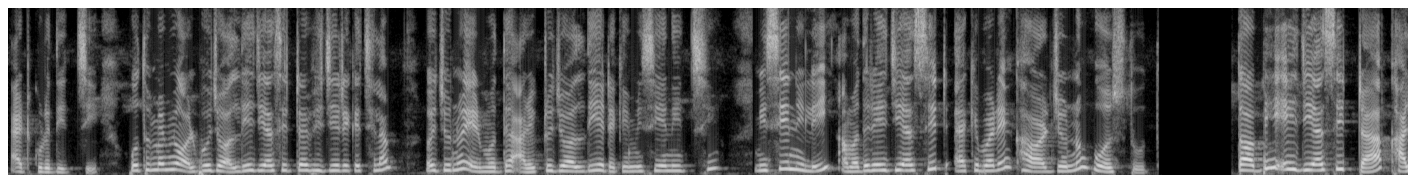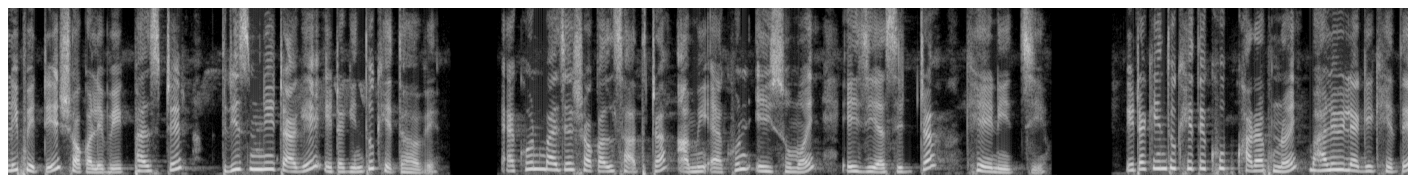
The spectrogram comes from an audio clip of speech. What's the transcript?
অ্যাড করে দিচ্ছি। প্রথমে আমি অল্প জল দিয়ে জিয়াসিডটা ভিজিয়ে রেখেছিলাম, ওই জন্য এর মধ্যে আরেকটু জল দিয়ে এটাকে মিশিয়ে নিচ্ছি। মিশিয়ে নিলেই আমাদের এই জিয়াসিড একেবারে খাওয়ার জন্য প্রস্তুত। তবে এই জিয়াসিডটা খালি পেটে সকালে ব্রেকফাস্টের 30 মিনিট আগে এটা কিন্তু খেতে হবে। এখন বাজে সকাল সাতটা, আমি এখন এই সময় এই জিয়াসিডটা খেয়ে নিচ্ছি। এটা কিন্তু খেতে খুব খারাপ নয়, ভালোই লাগে খেতে।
